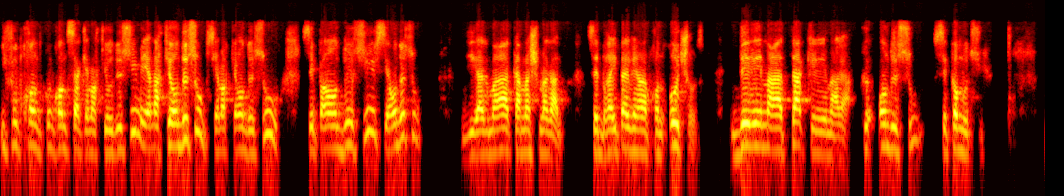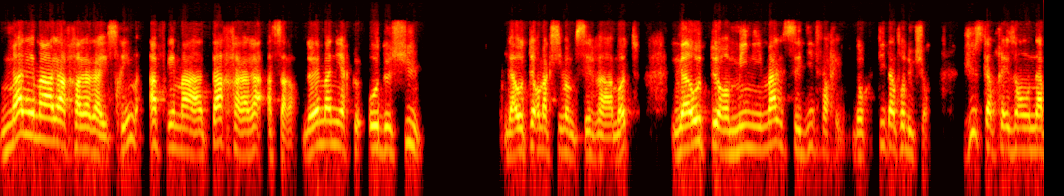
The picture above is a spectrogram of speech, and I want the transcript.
il faut prendre, comprendre ça qui est marqué au-dessus, mais il y a marqué en dessous. S'il y a marqué en dessous, ce n'est pas en dessus, c'est en dessous. Cette braïta vient apprendre autre chose. Que en dessous, c'est comme au-dessus. De la même manière qu'au-dessus, la hauteur maximum, c'est 20 amot. La hauteur minimale, c'est 10 fachim. Donc, petite introduction. Jusqu'à présent, on a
